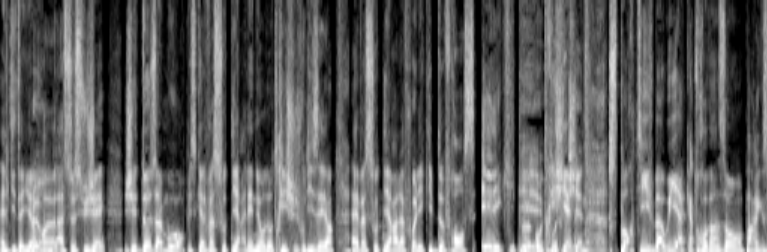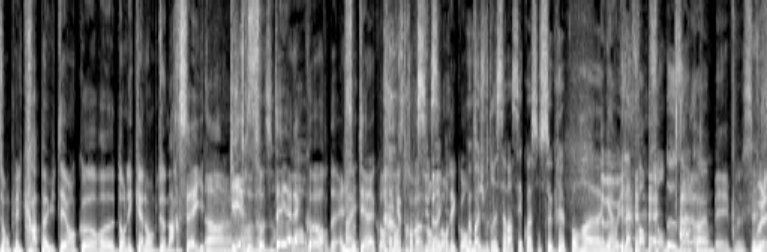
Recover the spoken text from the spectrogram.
Elle dit d'ailleurs euh, à ce sujet, j'ai deux amours puisqu'elle va soutenir. Elle est née en Autriche, je vous disais. hein. Elle va soutenir à la fois l'équipe de France et l'équipe euh, autrichienne. Sportive, bah oui, à 80 ans par exemple, elle crapahutait encore euh, dans les calanques de Marseille. Ah, Et elle 80 ans. sautait à la corde. Elle Ouais. sautait à la corde à 80 c'est ans, vous vous rendez compte Mais moi, je voudrais savoir c'est quoi son secret pour euh, bah garder oui. la forme sur deux ans Alors, quand même. Voilà.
